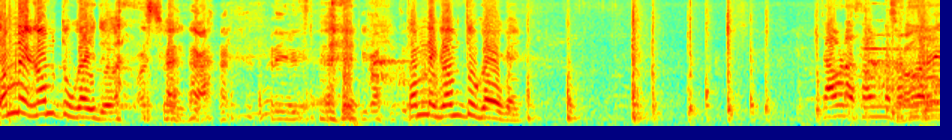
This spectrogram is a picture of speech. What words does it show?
તમને ગમતું ગાઈ દો. તમને ગમતું ગાઓ ભાઈ. ચાવડા સાઉન્ડ સથવારે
